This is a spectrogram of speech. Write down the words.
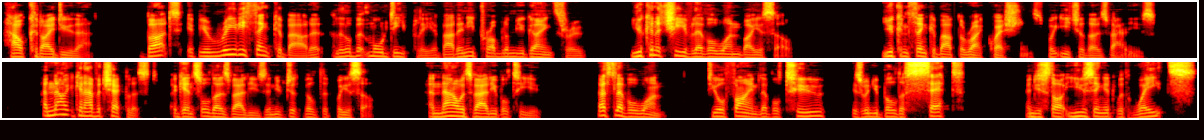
How could I do that? But if you really think about it a little bit more deeply about any problem you're going through, you can achieve level one by yourself. You can think about the right questions for each of those values. And now you can have a checklist against all those values, and you've just built it for yourself. And now it's valuable to you. That's level one. So you'll find level two is when you build a set and you start using it with weights.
